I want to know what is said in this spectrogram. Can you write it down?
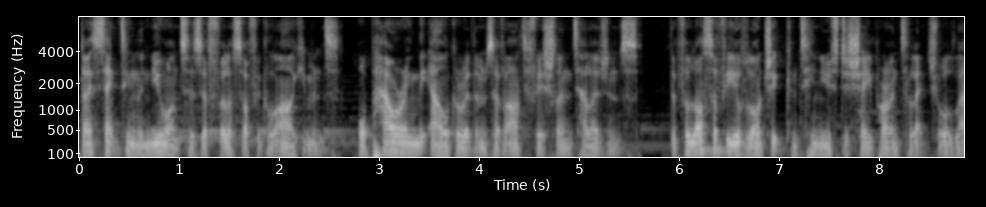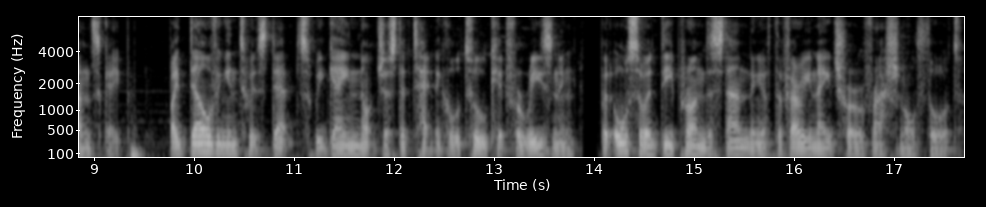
dissecting the nuances of philosophical arguments, or powering the algorithms of artificial intelligence, the philosophy of logic continues to shape our intellectual landscape. By delving into its depths, we gain not just a technical toolkit for reasoning, but also a deeper understanding of the very nature of rational thought.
